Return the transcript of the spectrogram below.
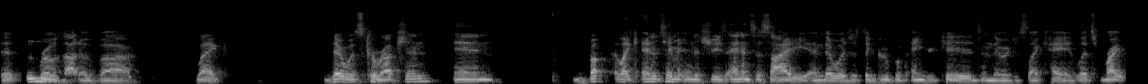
It Mhm. rose out of uh like there was corruption in but like entertainment industries and in society and there was just a group of angry kids and they were just like hey let's write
